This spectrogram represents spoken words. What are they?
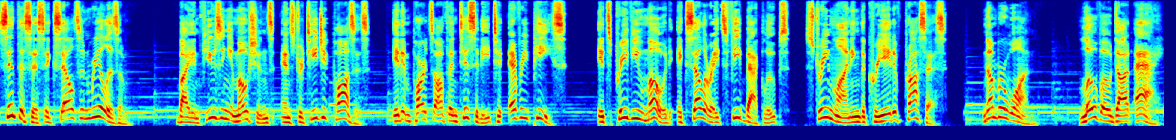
Synthesys excels in realism. By infusing emotions and strategic pauses, it imparts authenticity to every piece. Its preview mode accelerates feedback loops, streamlining the creative process. Number 1. Lovo.ai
